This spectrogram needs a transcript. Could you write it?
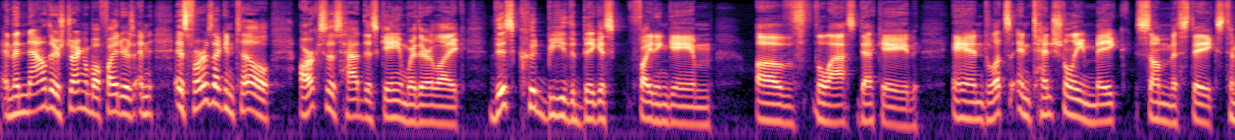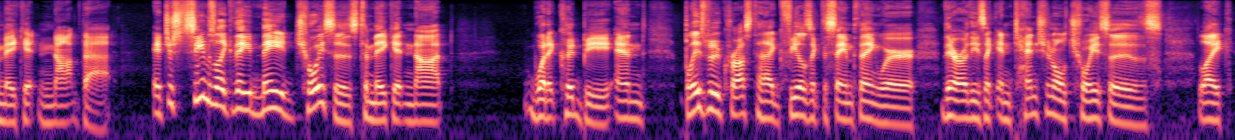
And then now there's Dragon Ball FighterZ, and as far as I can tell, ArcSys had this game where they're like, this could be the biggest fighting game of the last decade and let's intentionally make some mistakes to make it not that it just seems like they made choices to make it not what it could be. And BlazBlue Cross Tag feels like the same thing where there are these like intentional choices. Like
